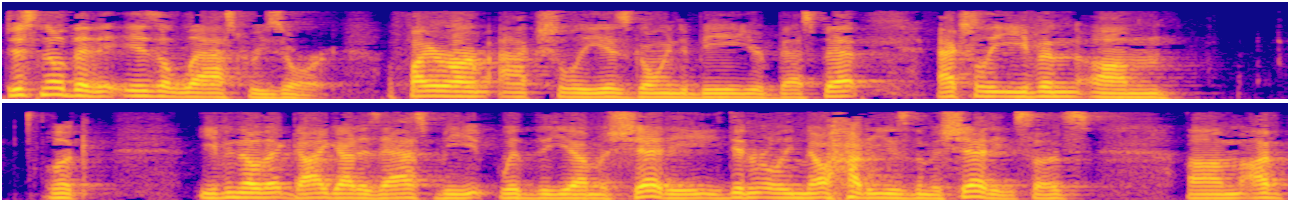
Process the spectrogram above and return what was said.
Just know that it is a last resort. A firearm actually is going to be your best bet. Actually, even um, look, even though that guy got his ass beat with the uh, machete, he didn't really know how to use the machete. So it's um, I've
